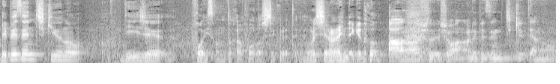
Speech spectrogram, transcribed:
レペゼン地球の DJ フォイさんとかフォローしてくれて俺知らないんだけど。あの人でしょ？あのレペゼン地球ってあの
